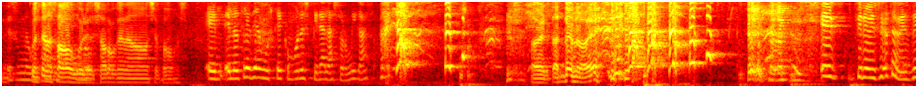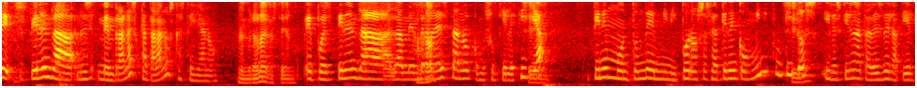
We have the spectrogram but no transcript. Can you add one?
Es- me gusta Cuéntanos algo muchísimo. curioso, algo que no sepamos. El, el otro día busqué cómo respiran las hormigas. A ver, tanto no, ¿eh? Es- pero eso a través de. Tienen la. no sé, ¿Membranas catalano o castellano? Membrana castellano. Eh, pues tienen la, la membrana Ajá. esta, ¿no? Como su pielecilla. Sí. Tienen un montón de mini poros, o sea, tienen como mini puntitos y respiran a través de la piel.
